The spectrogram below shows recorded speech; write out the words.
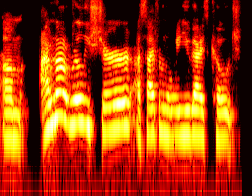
Um I'm not really sure, aside from the way you guys coach,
